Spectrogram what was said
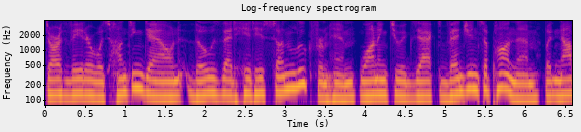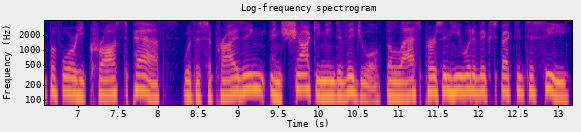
Darth Vader was hunting down those that hid his son Luke from him, wanting to exact vengeance upon them, but not before he crossed paths with a surprising and shocking individual, the last person he would have expected to see,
